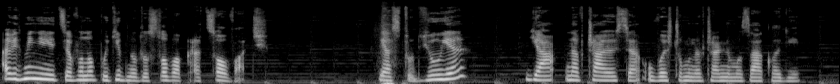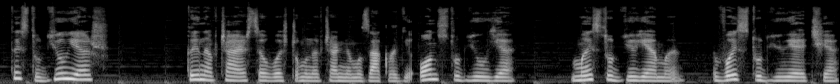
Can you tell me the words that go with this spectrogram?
А відмінюється воно подібно до слова працьовач. Я студіює, я навчаюся у вищому навчальному закладі. Ти студіюєш, ти навчаєшся у вищому навчальному закладі. Он студіює, ми студіюємо, ви студіюєте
